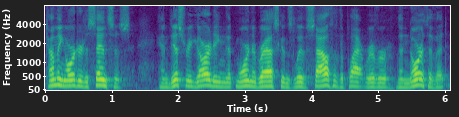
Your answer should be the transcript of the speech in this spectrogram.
Cumming ordered a census, and disregarding that more Nebraskans live south of the Platte River than north of it,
